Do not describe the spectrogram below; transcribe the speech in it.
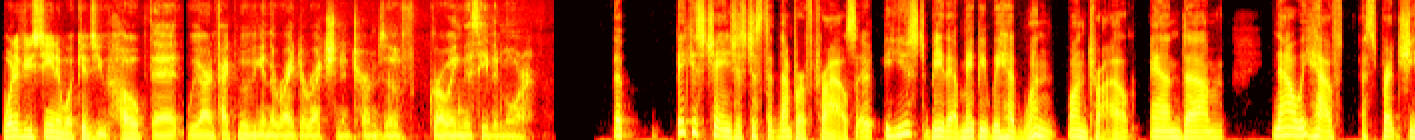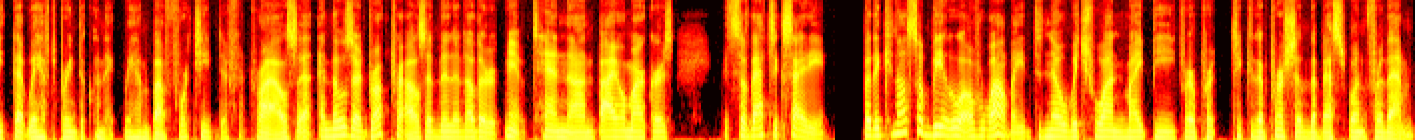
What have you seen and what gives you hope that we are, in fact, moving in the right direction in terms of growing this even more? Biggest change is just the number of trials. It, it used to be that maybe we had one one trial, and um, now we have a spreadsheet that we have to bring to clinic. We have about 14 different trials, and those are drug trials, and then another you know 10 on biomarkers. So that's exciting. But it can also be a little overwhelming to know which one might be for a particular person the best one for them.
